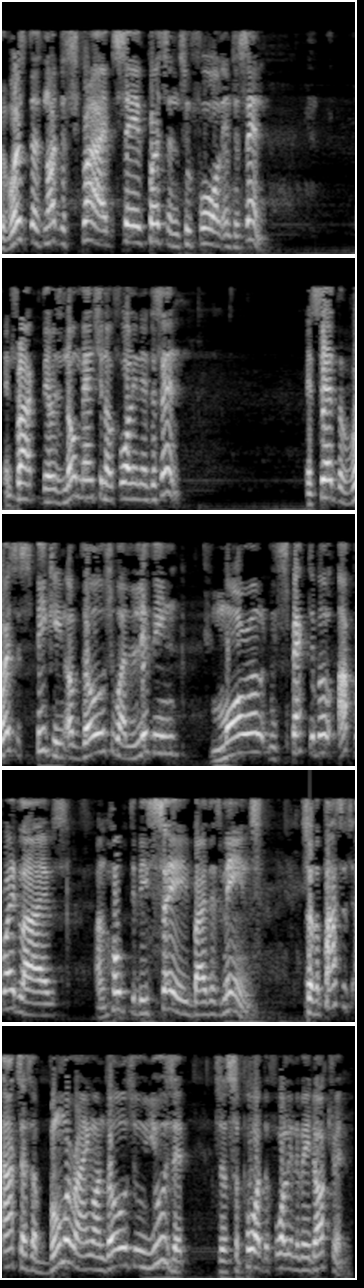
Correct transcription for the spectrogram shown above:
the verse does not describe saved persons who fall into sin. In fact, there is no mention of falling into sin. Instead, the verse is speaking of those who are living moral, respectable, upright lives and hope to be saved by this means. So the passage acts as a boomerang on those who use it to support the falling away doctrine.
